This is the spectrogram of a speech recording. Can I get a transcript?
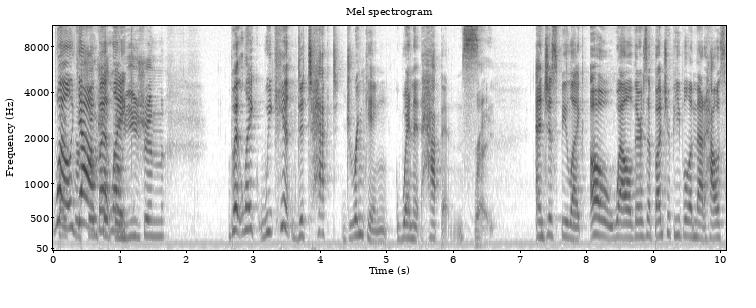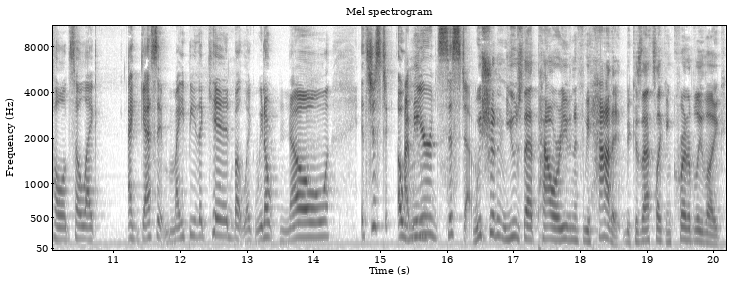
Well, Like, yeah, but, like- But like we can't detect drinking when it happens. right. And just be like, "Oh, well, there's a bunch of people in that household, so like I guess it might be the kid, but like we don't know." It's just a I mean, weird system. We shouldn't use that power even if we had it because that's like incredibly like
